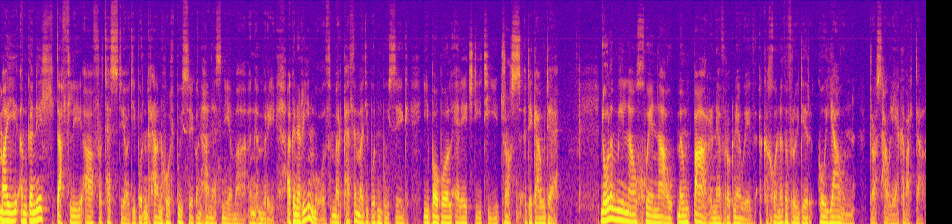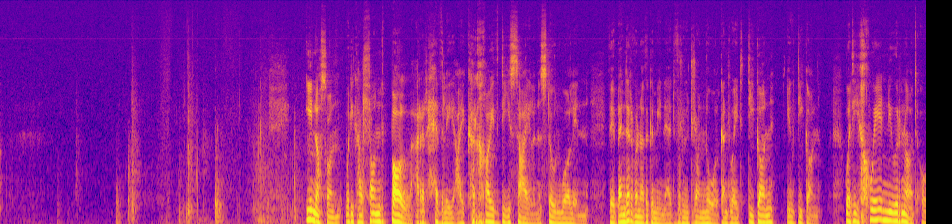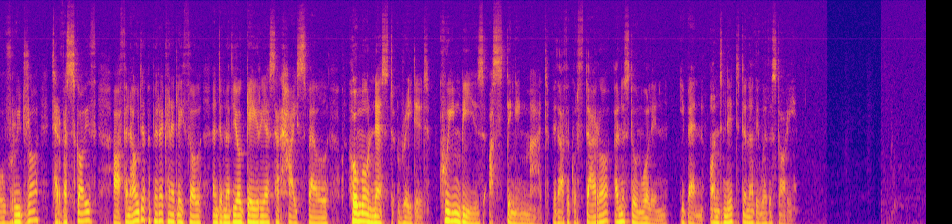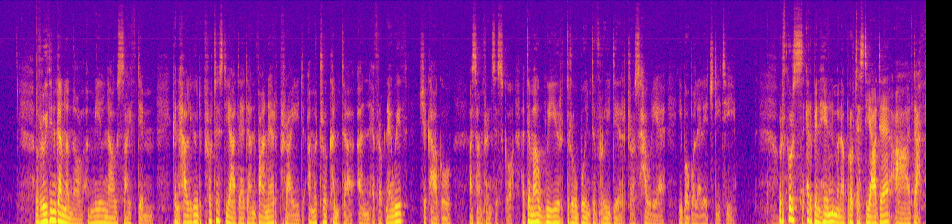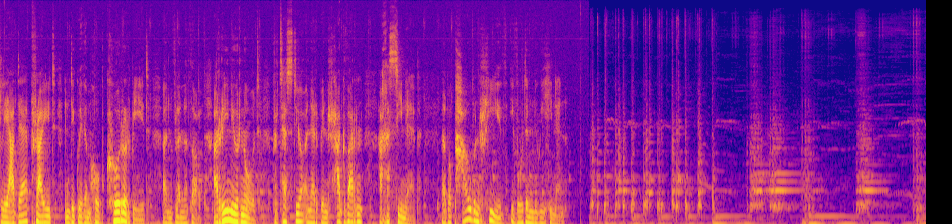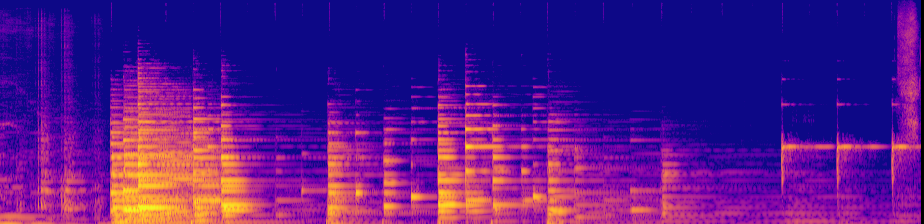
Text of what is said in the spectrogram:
Mae ymgynnull, dathlu a phrotestio wedi bod yn rhan hollbwysig o'n hanes ni yma yng Nghymru. Ac yn yr un modd, mae'r pethau yma wedi bod yn bwysig i bobl LHDT dros y degawdau. Nôl ym 1969, mewn bar yn Efrog Newydd, y cychwynodd y frwydr go iawn dros hawliau cyfartal. Un noson wedi cael llond bol ar yr heddlu a'i cyrchoedd di-sail yn y Stonewall Inn, fe benderfynodd y gymuned frwydro nôl gan ddweud digon yw digon. Wedi chwe niwrnod o frwydro, terfysgoedd a phenawdau papurau cenedlaethol yn defnyddio geiriau sarhaus fel Homo Nest Raided. Queen Bees are stinging mad. Fe ddath y gwrthdaro yn y Stonewall Inn i ben, ond nid dyna ddiwedd y stori. Y flwyddyn ganlynol ym 1970, cynhaliwyd protestiadau dan faner Pride am y tro cyntaf yn Efrog Newydd, Chicago a San Francisco, a dyma wir drobwynt y frwydr dros hawliau i bobl LHDT. Wrth gwrs, erbyn hyn, mae yna brotestiadau a dathliadau Pride yn digwydd ym mhob cwr o'r byd yn flynyddol, a'r un yw'r nod, protestio yn erbyn rhagfarn a chasineb, fel bod pawb yn rhydd i fod yn nhw i hunain.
